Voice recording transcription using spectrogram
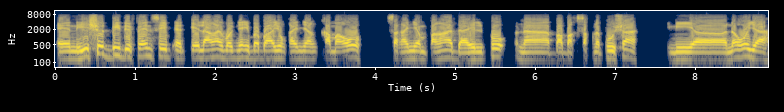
and he should be defensive at kailangan wag niya ibaba yung kanyang kamao sa kanyang panga dahil po na babaksak na po siya ni uh, Naoya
